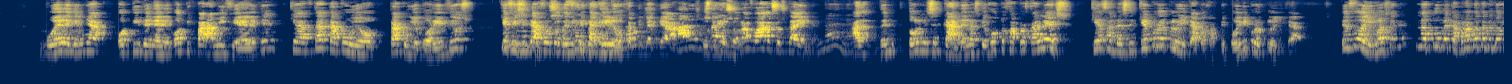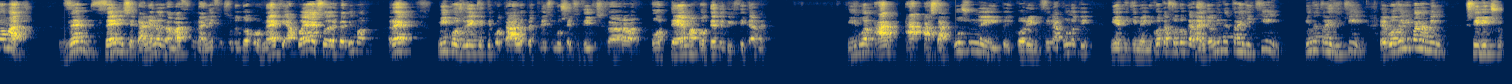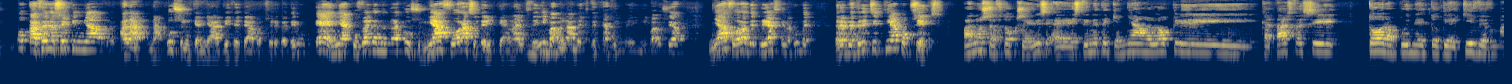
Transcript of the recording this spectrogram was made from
Που έλεγε μια, ό,τι δεν έλεγε, ό,τι παραμύθια έλεγε και αυτά τα άκουγε, τα άκουγε ο Κορίνθιος Και Ναι, φυσικά ναι, εφόσον δεν ναι, υπήρχε ναι, αντίλογο ναι, από τη μεριά άρα του σωστά είναι. δημοσιογράφου, άρα σωστά είναι. Ναι, ναι. Αλλά δεν τόλμησε κανένας και εγώ το είχα προκαλέσει. Και φανταστεί και προεκλογικά το είχα πει, πολύ προεκλογικά. Εδώ είμαστε να πούμε τα πράγματα με το όνομά τους. Δεν θέλησε κανένας να μάθει την αλήθεια στον τόπο. Να έχει από έστω ρε παιδί μου, ρε, μήπως λέει και τίποτα άλλο, Πετρίσι μου έχει δίκηση στα πράγματα. Ποτέ μα ποτέ δεν δειχθήκαμε. Λοιπόν, α ας τα ακούσουν οι, οι Κορίνθοι να πούνε ότι η αντικειμενικότητα αυτών των καναλιών είναι τραγική. Είναι τραγική. Εγώ δεν είπα να μην στηρίξουν. Ο καθένας έχει μια. Αλλά να ακούσουν και μια αντίθετη άποψη, ρε παιδί μου. Ε, μια κουβέντα να την ακούσουν. Μια φορά σε τελική ανάλυση. Δεν είπαμε να είμαστε καθημερινή παρουσία. Μια φορά δεν χρειάζεται να πούμε ρε Πετρίτσι, τι άποψη έχεις; Πάνω σε αυτό, ξέρεις, ε, στείνεται και μια ολόκληρη κατάσταση τώρα που είναι το διακύβευμα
